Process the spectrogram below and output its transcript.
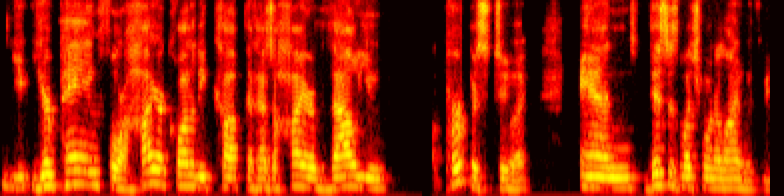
you, you're paying for a higher quality cup that has a higher value purpose to it. And this is much more in line with me.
